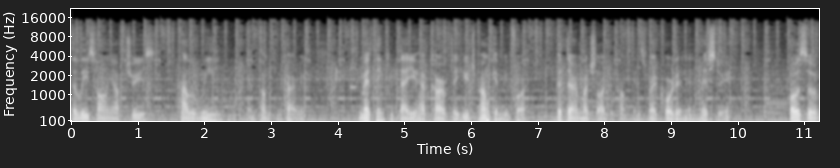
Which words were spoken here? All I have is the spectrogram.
the leaves falling off trees, Halloween, and pumpkin carving. You may think that you have carved a huge pumpkin before, but there are much larger pumpkins recorded in history. The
